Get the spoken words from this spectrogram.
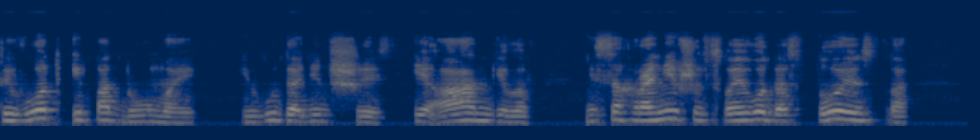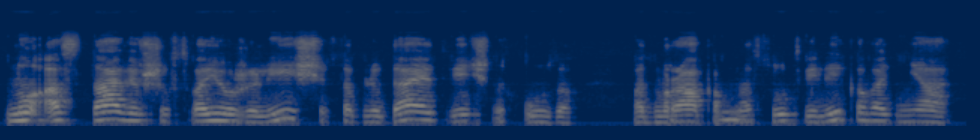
Ты вот и подумай, Иуда 1.6, и ангелов, не сохранивших своего достоинства, но оставивших свое жилище, соблюдает вечных узах под мраком на суд великого дня –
